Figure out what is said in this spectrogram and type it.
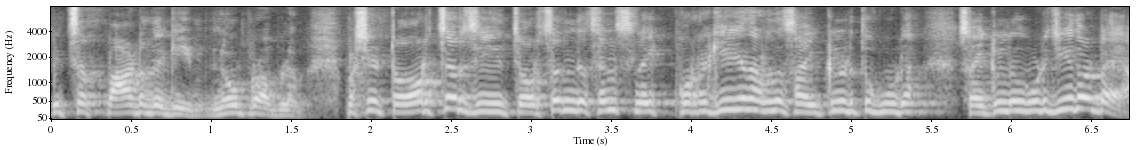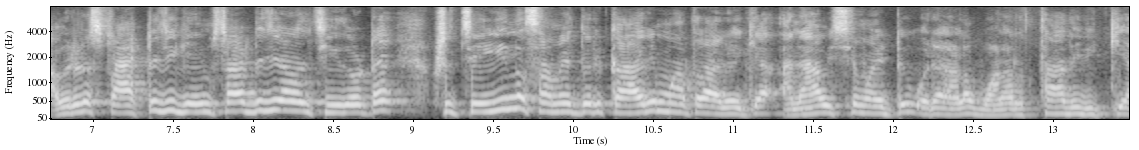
it's a part of the game no problem പക്ഷേ ടോർച്ചർ ചെയ്ത് torture in the sense like പുറകെ നടന്ന് സൈക്കിൾ എടുത്ത് കൂടുക സൈക്കിൾ എടുത്ത് കൂടി ചെയ്തോട്ടെ. അവരുടെ സ്ട്രാറ്റജി ഗെയിം സ്ട്രാറ്റജി സ്ട്രാറ്റജിയാണ് ചെയ്തോട്ടെ. പക്ഷെ ചെയ്യുന്ന സമയത്ത് ഒരു കാര്യം മാത്രം ആലോചിക്കുക. അനാവശ്യമായിട്ട് ഒരാളെ വളർത്താതിരിക്കുക.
